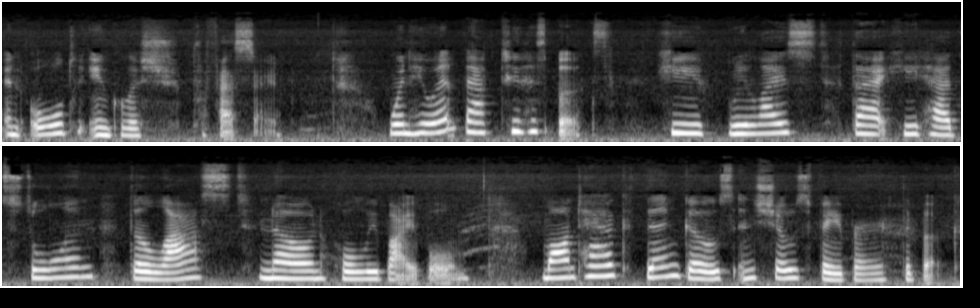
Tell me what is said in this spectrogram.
an old English professor. When he went back to his books, he realized that he had stolen the last known Holy Bible. Montag then goes and shows Faber the book.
